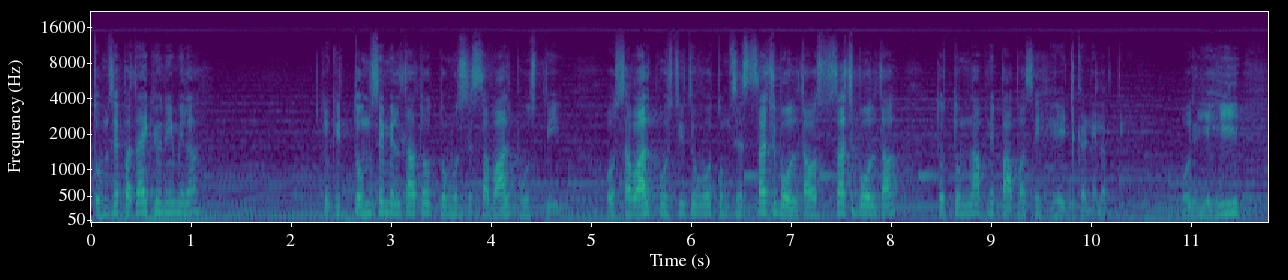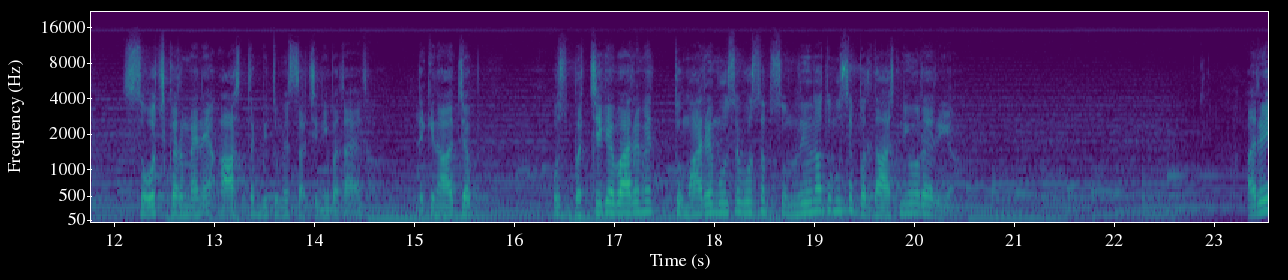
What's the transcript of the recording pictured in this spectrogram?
तुमसे पता है क्यों नहीं मिला? क्योंकि तुमसे मिलता तो तुम उससे सवाल पूछती, और सवाल पूछती तो वो तुमसे सच बोलता, और सच बोलता तो तुम ना अपने पापा से हेट करने लगती। और यही सोच कर मैंने आज तक भी तुम्हें सच नहीं बताया था। लेकिन आज जब उस बच्चे के बारे में तुम्हारे मुँह से वो सब सुन रही हो ना तो मुझसे बर्दाश्त नहीं हो रहा रिया। अरे,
